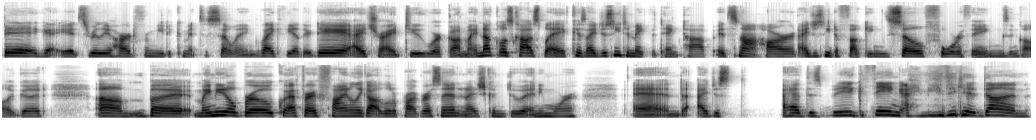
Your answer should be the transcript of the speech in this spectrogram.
big, it's really hard for me to commit to sewing. Like the other day, I tried to work on my Knuckles cosplay because I just need to make the tank top. It's not hard. I just need to fucking sew four things and call it good. Um, but my needle broke after I finally got a little progress in, and I just couldn't do it anymore. And I just, I had this big thing I need to get done.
